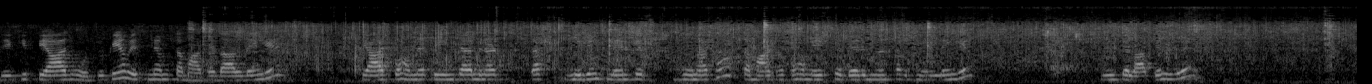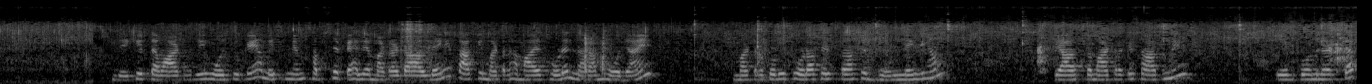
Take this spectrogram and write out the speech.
देखिए, प्याज हो चुके हैं। अब इसमें हम टमाटर डाल देंगे। प्याज को हमने तीन चार मिनट तक मीडियम फ्लेम पे भूना था। टमाटर को हम एक से डेढ़ मिनट तक भून लेंगे। यूँ चलाते हुए। देखिए, टमाटर भी हो चुके हैं। अब इसमें हम सबसे पहले मटर डाल देंगे ताकि मटर हमारे थोड़े नरम हो जाएँ। मटर को भी थोड़ा सा इस तरह से भून लेंगे हम। प्याज टमाटर के साथ में एक दो मिनट तक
